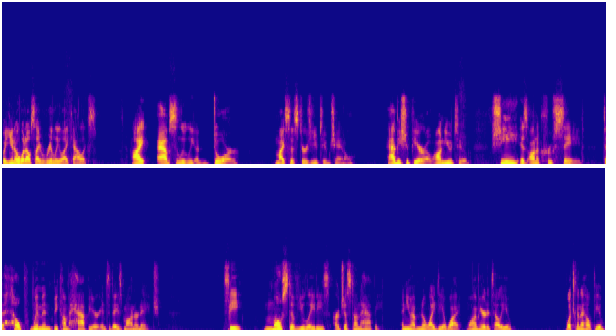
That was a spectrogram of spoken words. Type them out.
But you know what else I really like, Alex? I absolutely adore my sister's YouTube channel, Abby Shapiro on YouTube. She is on a crusade to help women become happier in today's modern age. See, most of you ladies are just unhappy, and you have no idea why. Well, I'm here to tell you what's going to help you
